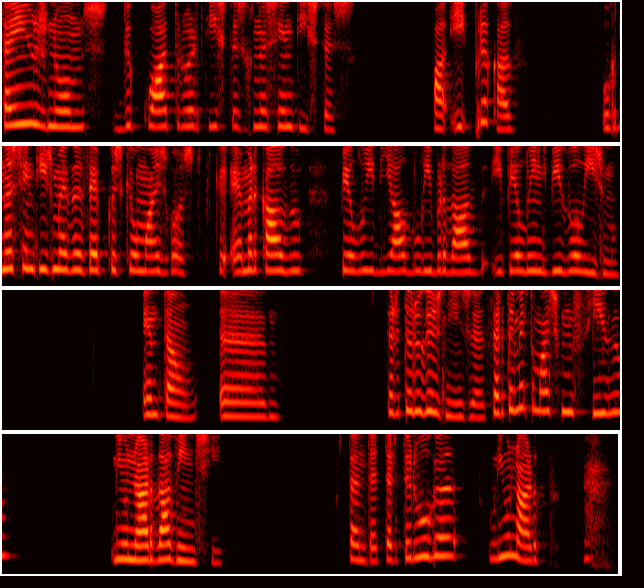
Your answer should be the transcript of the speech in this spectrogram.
têm os nomes de quatro artistas renascentistas. Pá, e por acaso, o renascentismo é das épocas que eu mais gosto, porque é marcado pelo ideal de liberdade e pelo individualismo. Então, uh, Tartarugas Ninja, certamente o mais conhecido, Leonardo da Vinci. Portanto, a tartaruga Leonardo.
